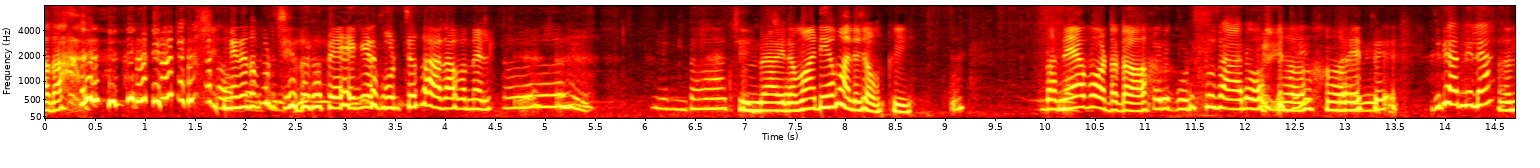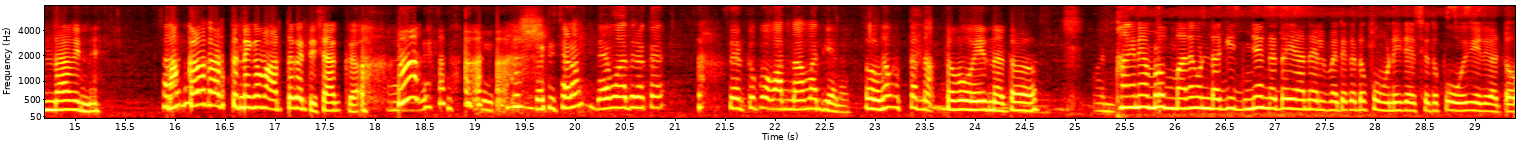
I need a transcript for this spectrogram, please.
അതാ. ഇങ്ങനെ പിടിച്ചോ തേങ്ങ പിടിച്ച സാധനം എന്താ എന്താ ഇത് മടിയാ മല ചുമക്ക് ഞാൻ പോട്ടോ ഒരു കുടിസ് സാധനം എന്താ പിന്നെ? മക്കളെ കടത്തുണ്ടെങ്കിൽ മറുത്ത് കെട്ടിച്ചാക്കുക. കെട്ടിച്ചണം. ഇതേമാതിരൊക്കെ പോയിരുന്നട്ടോ അങ്ങനെ നമ്മൾ ഉമ്മാനെ കൊണ്ടാക്കി ഇഞ്ഞ അങ്ങോട്ട് ഞാൻ ഹെൽമെറ്റ് ഒക്കെ ഇട്ട് ഫോണിൽ ചേച്ചത് പോയി വരിക കേട്ടോ.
